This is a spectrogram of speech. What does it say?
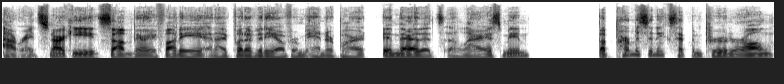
outright snarky, some very funny, and I put a video from Anderpart in there that's a hilarious meme. But perma cynics have been proven wrong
